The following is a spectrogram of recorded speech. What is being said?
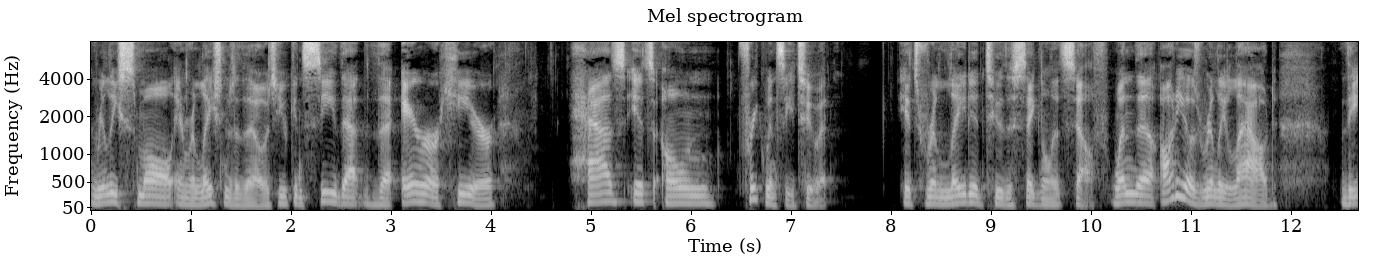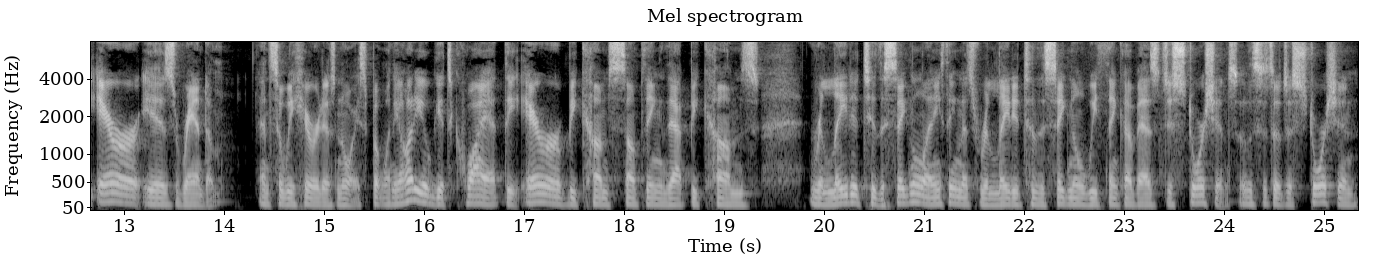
really small in relation to those, you can see that the error here has its own frequency to it it's related to the signal itself. When the audio is really loud, the error is random. And so we hear it as noise. But when the audio gets quiet, the error becomes something that becomes related to the signal. Anything that's related to the signal, we think of as distortion. So this is a distortion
